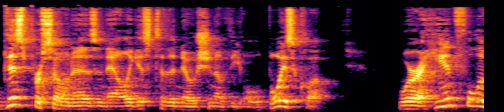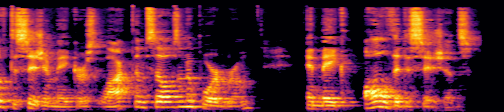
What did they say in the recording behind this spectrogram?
This persona is analogous to the notion of the Old Boys Club, where a handful of decision makers lock themselves in a boardroom and make all the decisions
